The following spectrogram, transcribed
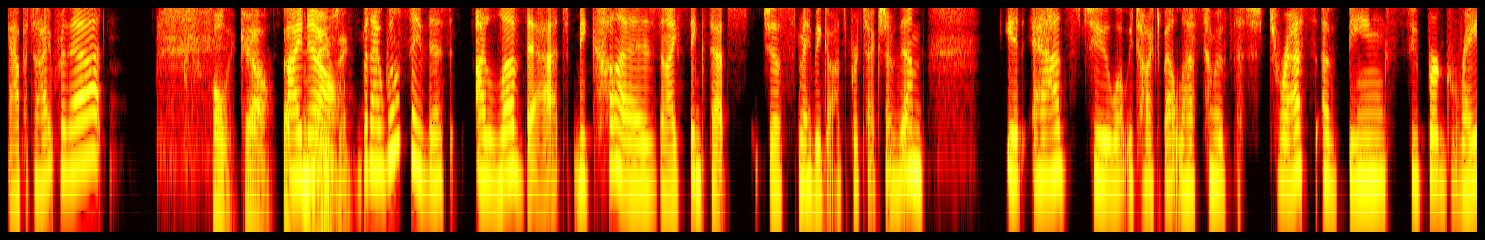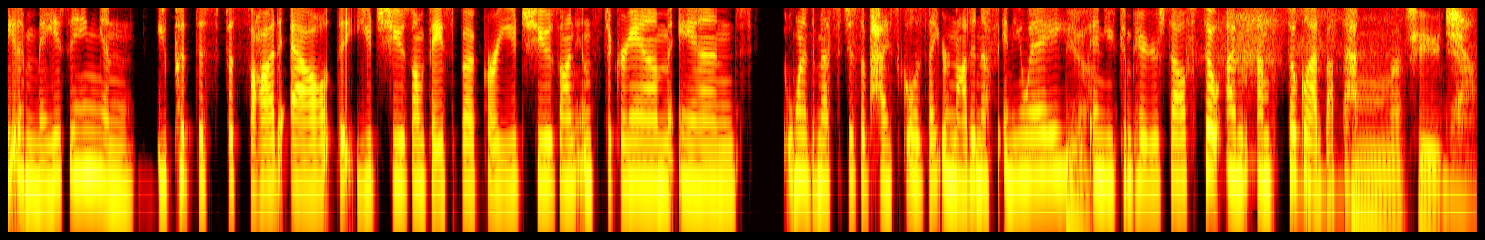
appetite for that. Holy cow. That's I know. amazing. But I will say this I love that because, and I think that's just maybe God's protection of them. It adds to what we talked about last time of the stress of being super great, amazing, and you put this facade out that you choose on Facebook or you choose on Instagram. And one of the messages of high school is that you're not enough anyway Yeah. and you compare yourself. So I'm I'm so glad about that. Mm, that's huge. Yeah.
